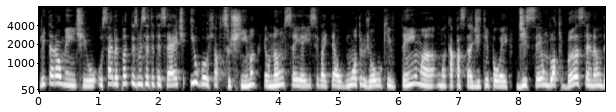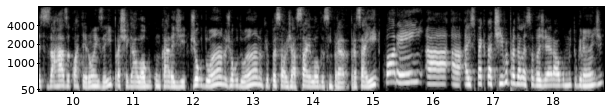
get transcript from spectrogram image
literalmente o, o, Cyberpunk 2077 e o Ghost of Tsushima. Eu não sei aí se vai ter algum outro jogo que tem uma, uma capacidade de AAA de ser um blockbuster, né? Um desses arrasa quarteirões aí para chegar logo com cara de jogo do ano, jogo do ano, que o pessoal já sai logo assim para sair. Porém, a, a, a expectativa para The Last of Us era algo muito grande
